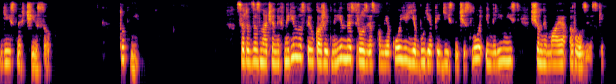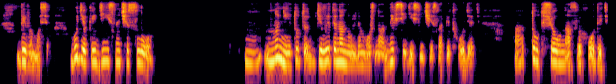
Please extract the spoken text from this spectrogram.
дійсних чисел. Тут ні. Серед зазначених нерівностей укажіть нерівність, розв'язком якої є будь-яке дійсне число і нерівність, що не має розв'язків. Дивимося, будь-яке дійсне число. Ну ні, тут ділити на 0 не можна, не всі дійсні числа підходять. Тут що у нас виходить?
